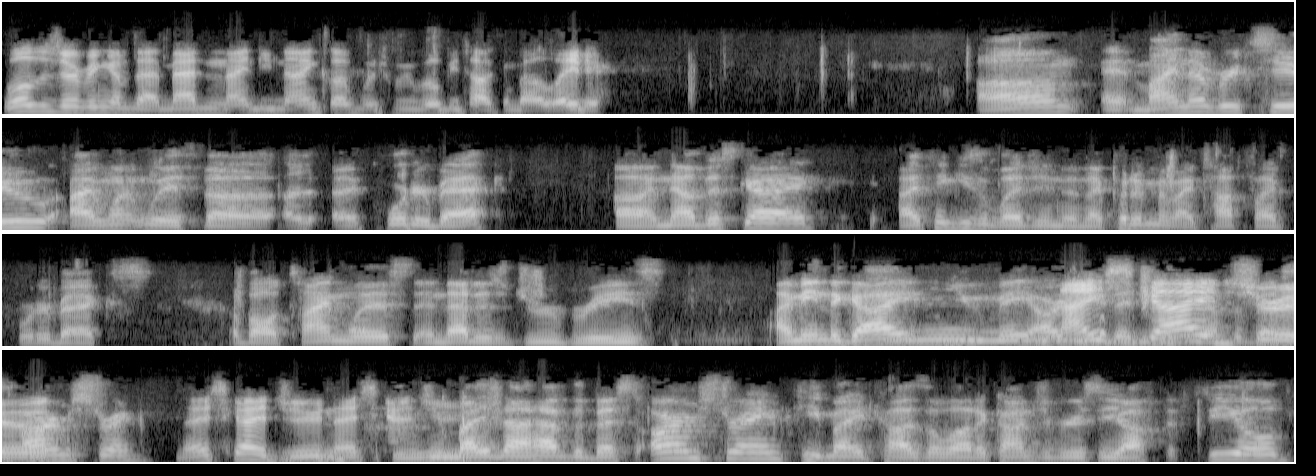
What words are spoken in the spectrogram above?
well deserving of that Madden '99 club, which we will be talking about later. Um, at my number two, I went with uh, a, a quarterback. Uh, now this guy, I think he's a legend, and I put him in my top five quarterbacks of all time list, and that is Drew Brees. I mean, the guy you may argue Nice that he guy, doesn't have the best arm strength. Nice guy, Drew. Nice guy, He Drew. might not have the best arm strength. He might cause a lot of controversy off the field,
